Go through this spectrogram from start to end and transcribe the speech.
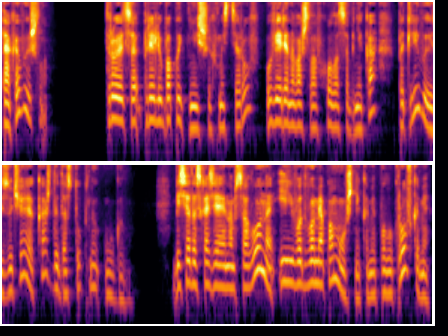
Так и вышло. Троица прелюбопытнейших мастеров уверенно вошла в холл особняка, пытливо изучая каждый доступный угол. Беседа с хозяином салона и его двумя помощниками-полукровками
